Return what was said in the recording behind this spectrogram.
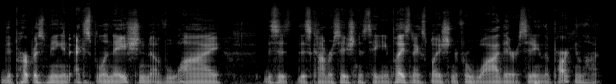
the purpose being an explanation of why this is this conversation is taking place, an explanation for why they were sitting in the parking lot,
